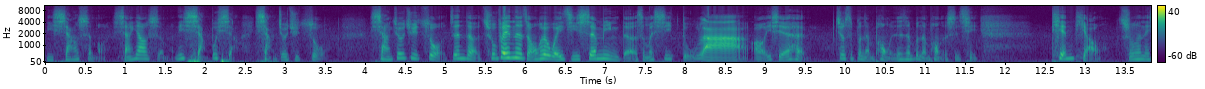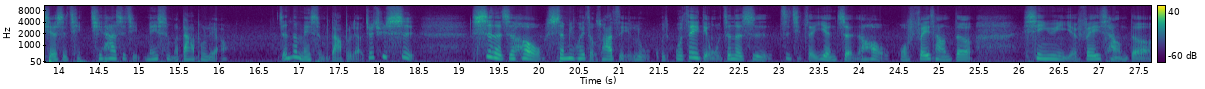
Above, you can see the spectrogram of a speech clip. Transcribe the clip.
你想什么，想要什么，你想不想？想就去做。想就去做，真的，除非那种会危及生命的，什么吸毒啦，哦，一些很就是不能碰，人生不能碰的事情，天条，除了那些事情，其他事情没什么大不了，真的没什么大不了，就去试，试了之后，生命会走出他自己的路。我我这一点我真的是自己的验证，然后我非常的幸运，也非常的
